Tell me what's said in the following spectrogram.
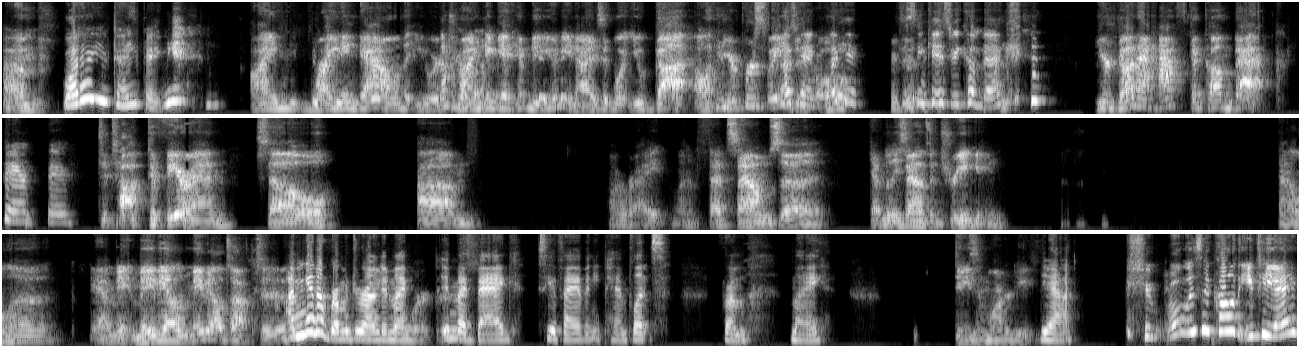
Um, What are you typing? I'm writing down that you were trying to get him to unionize and what you got on your persuasion okay, roll. okay. Just in case we come back. You're gonna have to come back fair, fair. to talk to Firan. So, um, all right. Well, that sounds uh definitely sounds intriguing. I'll uh yeah may- maybe I'll maybe I'll talk to I'm gonna rummage around in my coworkers. in my bag, see if I have any pamphlets from my Days in Waterdeep. yeah. Shoot, what was it called? EPA?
